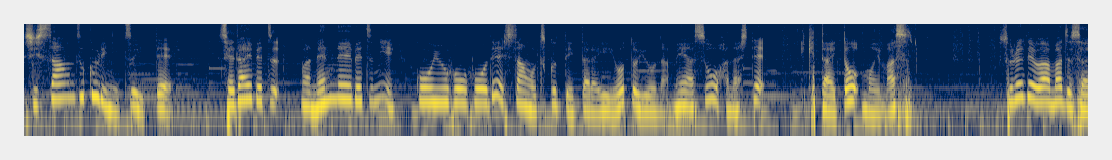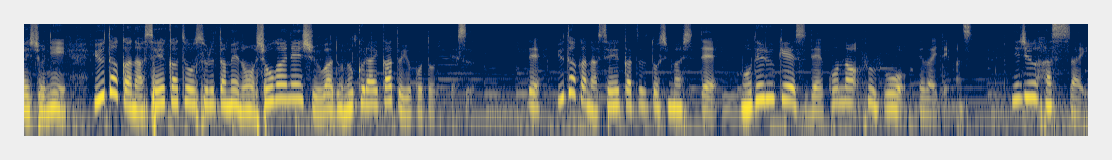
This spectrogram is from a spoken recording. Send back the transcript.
資産作りについて世代別、まあ、年齢別にこういう方法で資産を作っていったらいいよというような目安を話していきたいと思います。それではまず最初に豊かな生活をするための障害年収はどのくらいかということです。で豊かな生活としましてモデルケースでこんな夫婦を描いています。28歳、え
